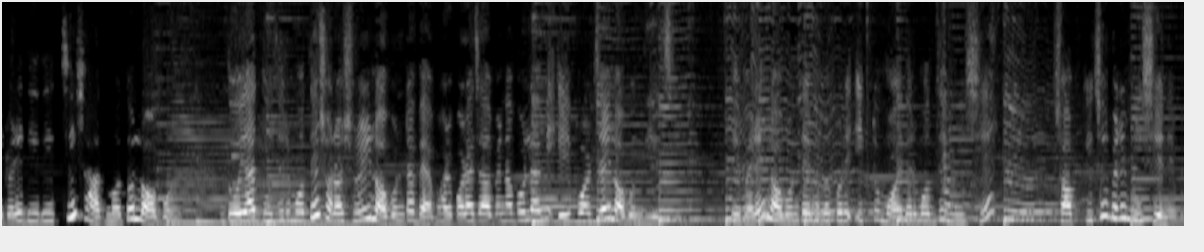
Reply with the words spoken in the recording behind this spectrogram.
এবারে দিয়ে দিচ্ছি স্বাদ মতো লবণ। দই আর দুধের মধ্যে সরাসরি লবণটা ব্যবহার করা যাবে না বলে আমি এই পর্যায়ে লবণ দিয়েছি। এবারে লবণটা এভাবে করে একটু ময়দার মধ্যে মিশিয়ে সবকিছু এবারে মিশিয়ে নেব।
